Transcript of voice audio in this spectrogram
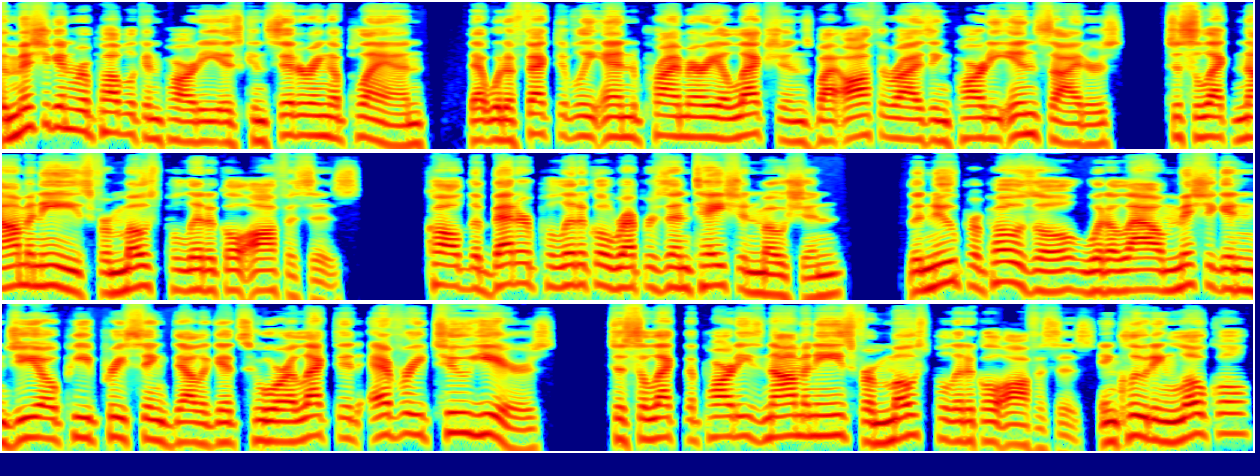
The Michigan Republican Party is considering a plan that would effectively end primary elections by authorizing party insiders to select nominees for most political offices called the Better Political Representation Motion, the new proposal would allow Michigan GOP precinct delegates who are elected every two years to select the party's nominees for most political offices, including local,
